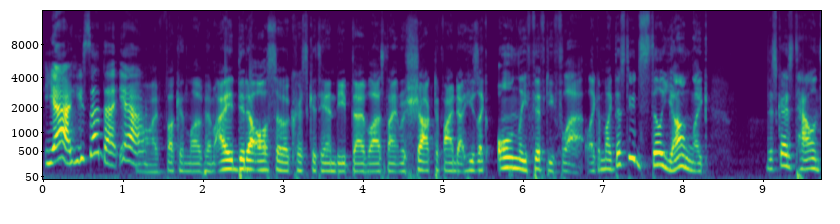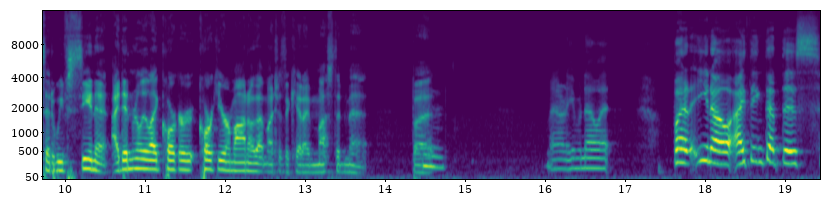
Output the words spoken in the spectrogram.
Yeah, he said that. Oh, Yeah. I fucking love him. I did also a Chris Kattan deep dive last night and was shocked to find out he's like only 50 flat. Like, I'm like, this dude's still young. Like, this guy's talented. We've seen it. I didn't really like Corker, Corky Romano that much as a kid, I must admit. But Mm. I don't even know it. But you know, I think that this,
